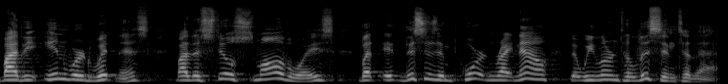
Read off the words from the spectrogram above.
by the inward witness, by the still small voice. But it, this is important right now that we learn to listen to that.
